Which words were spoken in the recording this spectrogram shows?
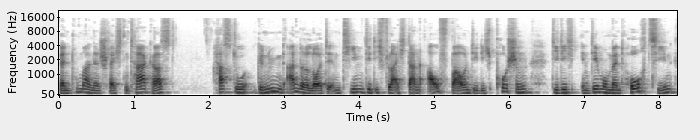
wenn du mal einen schlechten Tag hast, hast du genügend andere Leute im Team, die dich vielleicht dann aufbauen, die dich pushen, die dich in dem Moment hochziehen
